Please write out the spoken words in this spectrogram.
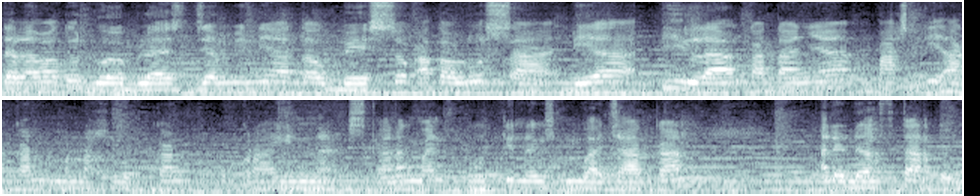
dalam waktu 12 jam ini atau besok atau lusa, dia bilang katanya pasti akan menaklukkan Ukraina. Sekarang main Putin harus membacakan ada daftar tuh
